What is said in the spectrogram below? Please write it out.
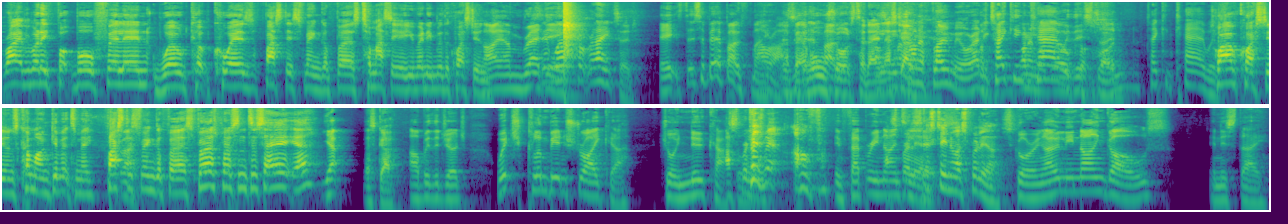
Right, everybody, football fill in, World Cup quiz, fastest finger first. Tomasi, are you ready with the questions? I am ready. Is ready. it World Cup related? It's, it's a bit of both, mate. All right. There's Bit of bit all both. sorts today. Let's He's trying go. to flow me already. I'm taking Got him care at with this Cup one. zone. Taking care with 12 questions. Come on, give it to me. Fastest Right. finger first. First person to say it, yeah? it. Yep, Let's go. I'll be the judge. Which Colombian striker joined Newcastle. Oh, f- in February brilliant. 96, Tino Asprilla. scoring only nine goals in his day.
